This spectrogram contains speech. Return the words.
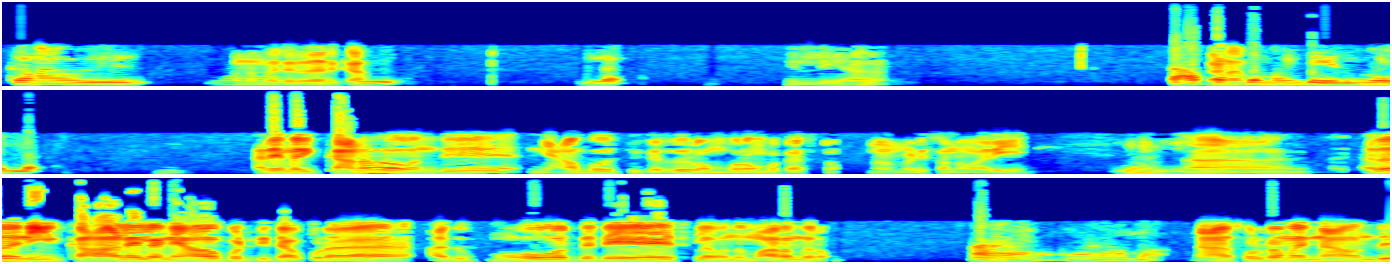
கனவு அந்த மாதிரி ஏதாவது இருக்கா? இல்ல. இல்லையா? டாப் ஆஃப் த மைண்ட் எதுவுமே இல்ல. அதே மாதிரி கனவை வந்து ஞாபகம் வச்சுக்கிறது ரொம்ப ரொம்ப கஷ்டம். நான் முன்னாடி சொன்ன மாதிரி. அதாவது நீ காலையில ஞாபகப்படுத்திட்டா கூட அது ஓவர் த டேஸ்ல வந்து மறந்துடும் நான் சொல்ற மாதிரி நான் வந்து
